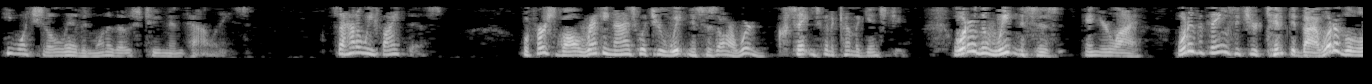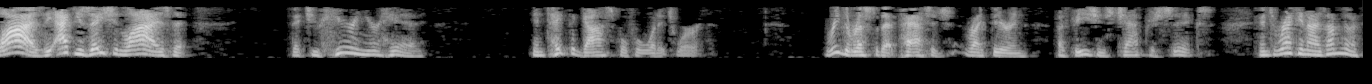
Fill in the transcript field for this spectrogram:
He wants you to live in one of those two mentalities. So how do we fight this? Well, first of all, recognize what your weaknesses are. Where Satan's going to come against you. What are the weaknesses in your life? What are the things that you're tempted by? What are the lies, the accusation lies that that you hear in your head and take the gospel for what it's worth. Read the rest of that passage right there in Ephesians chapter 6 and to recognize I'm going to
